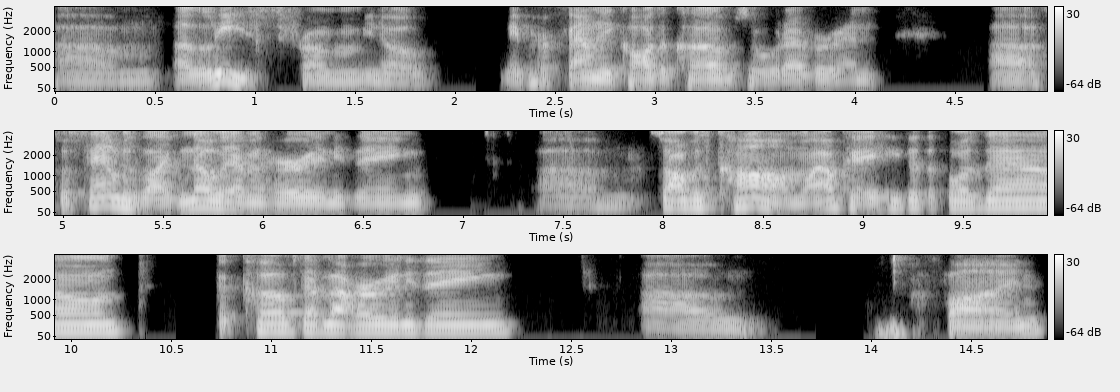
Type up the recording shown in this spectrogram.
um, Elise from you know maybe her family called the Cubs or whatever? And uh, so Sam was like, no, we haven't heard anything. Um, so I was calm. Like, okay, he took the post down. The Cubs have not heard anything. Um, fine.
